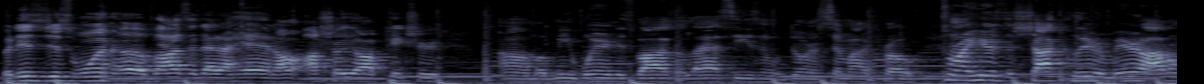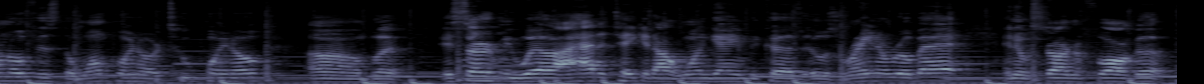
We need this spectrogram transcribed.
But this is just one uh, visor that I had. I'll, I'll show y'all a picture um, of me wearing this visor last season during semi-pro. This one right here is the Shock Clear mirror. I don't know if it's the 1.0 or 2.0, um, but it served me well. I had to take it out one game because it was raining real bad and it was starting to fog up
